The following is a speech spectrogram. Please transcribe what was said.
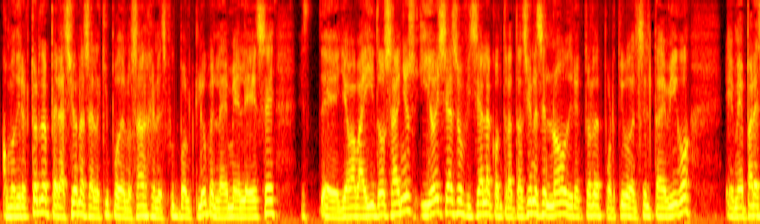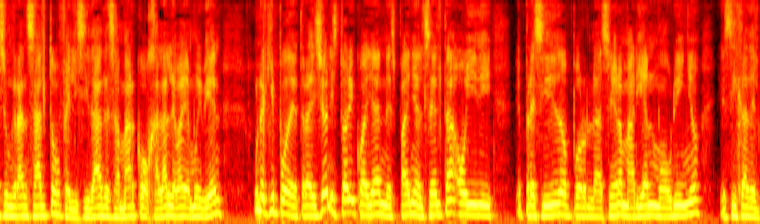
como director de operaciones al equipo de Los Ángeles Fútbol Club en la MLS. Este, llevaba ahí dos años y hoy se hace oficial la contratación. Es el nuevo director deportivo del Celta de Vigo. Eh, me parece un gran salto. Felicidades a Marco. Ojalá le vaya muy bien. Un equipo de tradición histórico allá en España, el Celta, hoy eh, presidido por la señora Marian Mourinho, es hija del,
